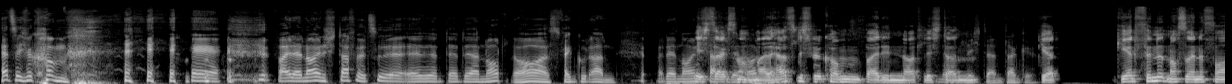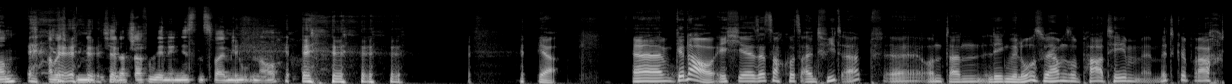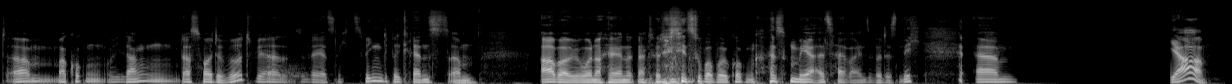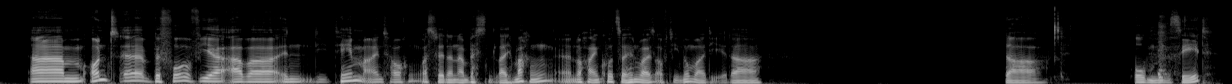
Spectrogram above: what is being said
Herzlich willkommen bei der neuen Staffel zu äh, der, der Nord. Oh, es fängt gut an. Bei der neuen ich Staffel. sag's nochmal. Herzlich willkommen bei den Nordlichtern. Nordlichtern, danke. Gerd, Gerd findet noch seine Form, aber ich bin mir sicher, das schaffen wir in den nächsten zwei Minuten auch. ja. Ähm, genau, ich äh, setze noch kurz einen Tweet ab äh, und dann legen wir los. Wir haben so ein paar Themen mitgebracht. Ähm, mal gucken, wie lang das heute wird. Wir sind ja jetzt nicht zwingend begrenzt. Ähm, aber wir wollen nachher natürlich den Super Bowl gucken. Also mehr als halb eins wird es nicht. Ähm, ja. Ähm, und äh, bevor wir aber in die Themen eintauchen, was wir dann am besten gleich machen, äh, noch ein kurzer Hinweis auf die Nummer, die ihr da, da oben seht.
